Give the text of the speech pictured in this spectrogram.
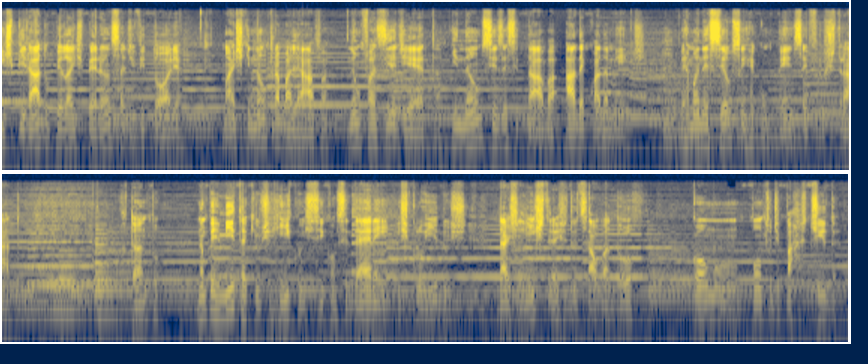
inspirado pela esperança de vitória, mas que não trabalhava, não fazia dieta e não se exercitava adequadamente, permaneceu sem recompensa e frustrado. Portanto, não permita que os ricos se considerem excluídos das listras do Salvador como um ponto de partida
